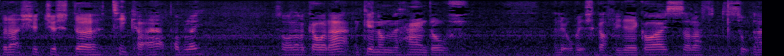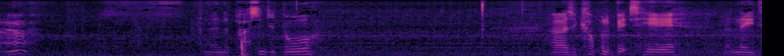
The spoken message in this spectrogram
but that should just uh, T-cut out probably. So I'll have a go at that. Again on the handles, a little bit scuffy there guys so I'll have to sort that out. And then the passenger door. Uh, there's a couple of bits here that need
